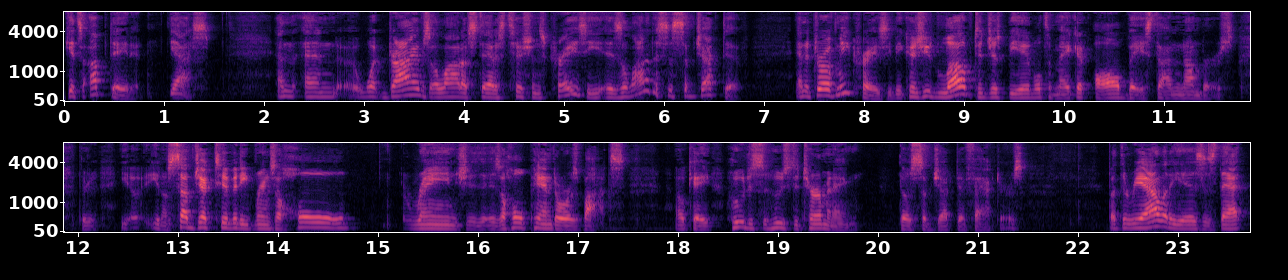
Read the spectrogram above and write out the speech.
gets updated? Yes. And, and what drives a lot of statisticians crazy is a lot of this is subjective. And it drove me crazy because you'd love to just be able to make it all based on numbers. There, you know, subjectivity brings a whole range, is a whole Pandora's box. Okay, who does, who's determining those subjective factors? But the reality is, is that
